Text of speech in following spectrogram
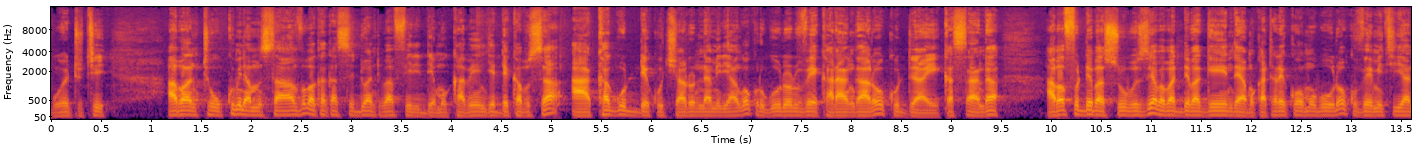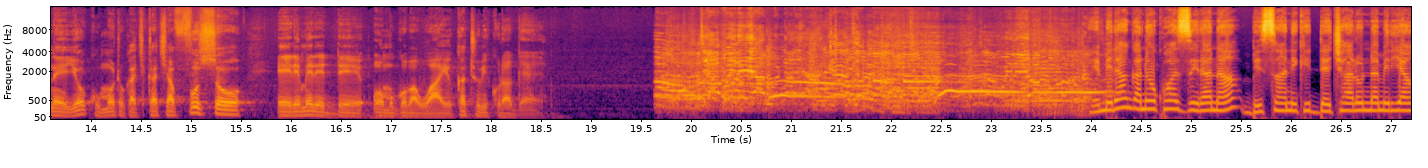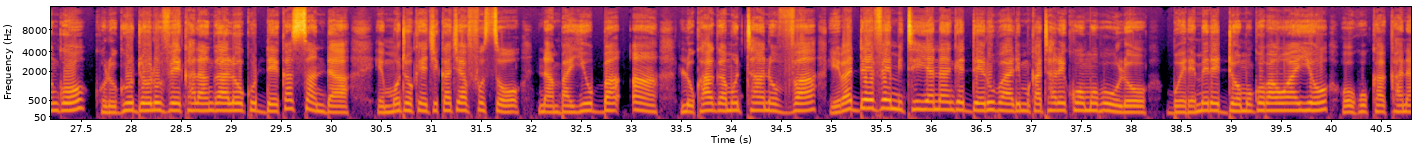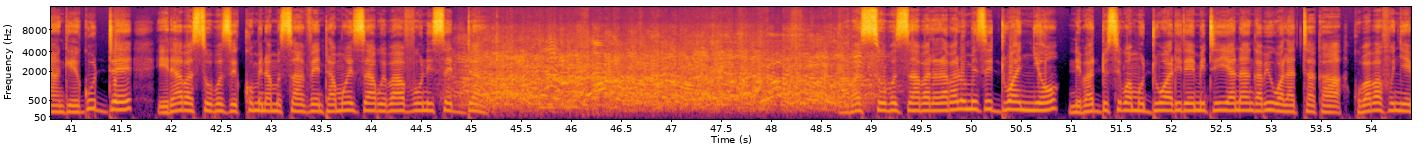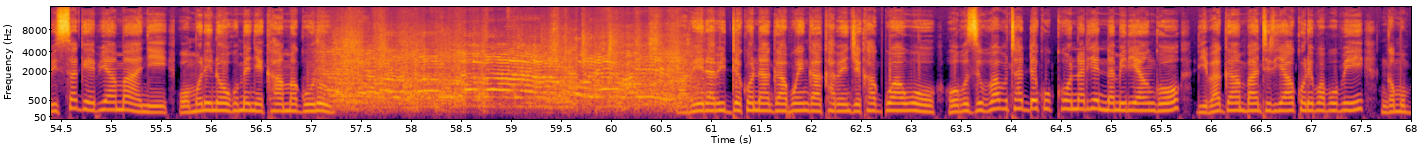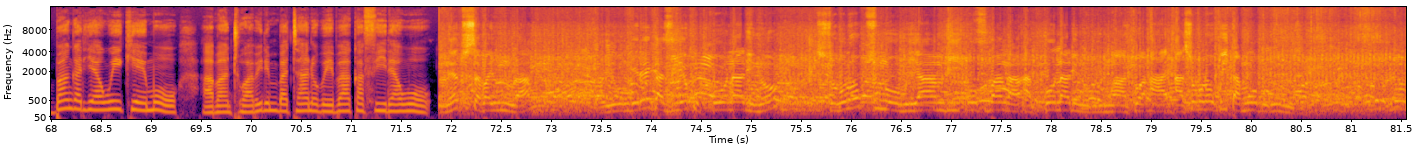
bwe tuti abantu 17 bakakasiddwa nti bafiiridde mu kabenjedde kabusa akagudde ku kyalo namiryango ku luguudo oluva e kalangaalo okudda e kasanda. Abafudde basuubuzi ababadde bagenda mu katale k'omubuulo okuva emitiyana eyo ku mmotoka kika kya fuso eremeredde omugoba waayo katubikulage emiranga n'okwaziirana bisaanikidde ekyalo namiryango ku luguudo oluva e kalangaalo okudda e kasanda emmotoka ekika kya fuso namba uba 1 65 v ebadde eva emitiiyana ng'edda erubaali mu katale k'omubuulo. Bw'eremeredde omugoba waayo okukkakkana ng'egudde era abasuubuzi 17 entamu ezaabwe baavuunise dda abasuubuzi abalala balumiziddwa nnyo ne baddusibwa mu ddwaliro emitiiyana nga biwala ttaka kuba bafunye ebisago eby'amaanyi omuli n'okumenyeka amagulu. Abeerabiddeko n'agaabwe ng'akabenje kaggwawo. Obuzibu babutadde ku kkoona ly'ennamiryango lye bagamba nti lyakolebwa bubi nga mu bbanga lya wiiki emu abantu 25 be baakafiirawo. Naye tusaba yunula yongere egaziye ku kkoona lino tusobole okufuna obuyambi okuba kkoona lino buli muntu asobola okuyitamu obulungi.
